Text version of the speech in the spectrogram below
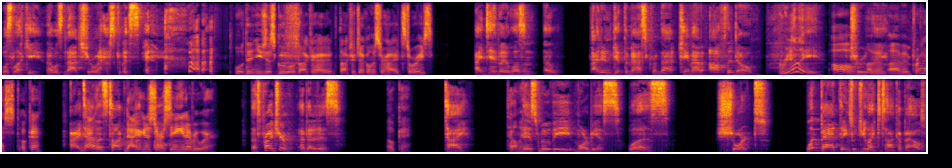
was lucky. I was not sure what I was going to say. Well, didn't you just Google Doctor Doctor Jekyll, Mister Hyde stories? I did, but it wasn't. Uh, I didn't get the mask from that. Came out off the dome. Really? Oh, Truly. I'm, I'm impressed. Okay. All right, Ty, Now- let's talk. Now you're going to start oh, seeing it everywhere. That's probably true. I bet it is. Okay. Ty, Tell me. this movie, Morbius, was short. What bad things would you like to talk about?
